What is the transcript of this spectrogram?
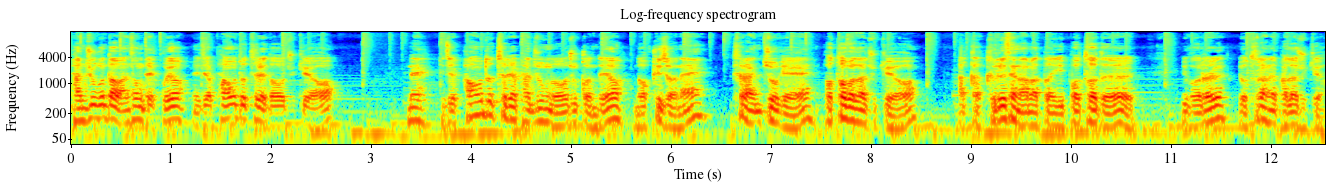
반죽은 다 완성됐고요. 이제 파운드 틀에 넣어줄게요. 네, 이제 파운드 틀에 반죽 넣어줄 건데요. 넣기 전에 틀 안쪽에 버터 발라줄게요. 아까 그릇에 남았던 이 버터들 이거를 요 틀 안에 발라줄게요.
